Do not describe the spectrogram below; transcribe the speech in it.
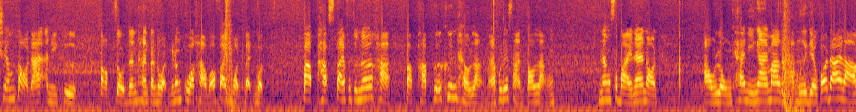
เชื่อมต่อได้ อันนี้คือตอบโจทย์เดินทางต่างจังหวัดไม่ต้องกลัวค่ะว่าไฟหมดแบตหมด ปรับพับสไตล์ Fortuner ค่ะ ปรับพับเพื่อขึ้นแถวหลังนะผู้โดยสารตอนหลังนั่งสบายแน่นอน เอาลงแค่นี้ง่ายมากเลยค่ะมือเดียวก็ได้แล้ว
